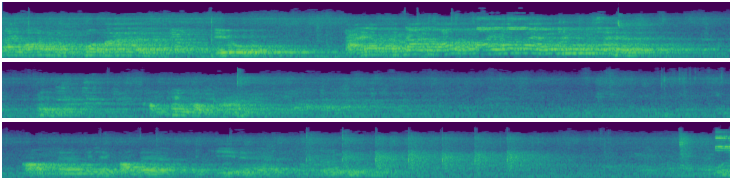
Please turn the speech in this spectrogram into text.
ได้บอลพวกมาดิวจ่ายครับทางด้านกอล์ฟไปครับแม่ลูกนี้แม่ของแข้งของขากอล์ฟนะไม่ใช่กอล์ฟนะพิกกี้นะฮะเบอร์หนึ่งหุ่น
